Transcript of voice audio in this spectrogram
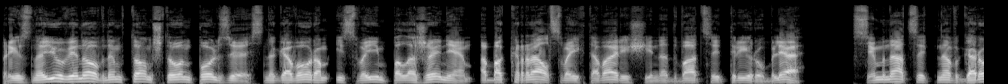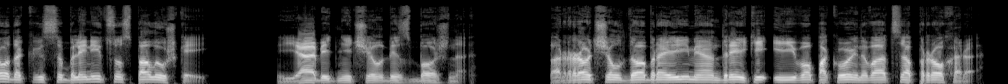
признаю виновным в том, что он, пользуясь наговором и своим положением, обокрал своих товарищей на 23 рубля, 17 новгородок и собляницу с полушкой. Я бедничал безбожно, порочил доброе имя Андрейки и его покойного отца Прохора,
